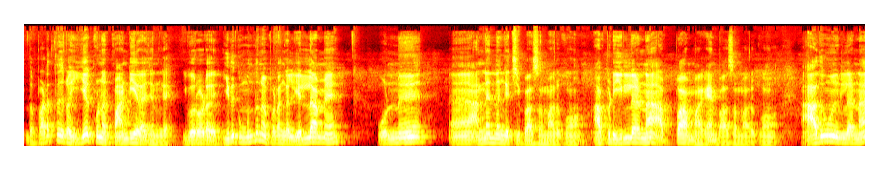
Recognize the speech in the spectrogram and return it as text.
இந்த படத்தோட இயக்குனர் பாண்டியராஜனுங்க. இவரோட இதுக்கு முந்தின படங்கள் எல்லாமே ஒன்று அண்ணன் தங்கச்சி பாசமாக இருக்கும். அப்படி இல்லைன்னா அப்பா மகன் பாசமாக இருக்கும். அதுவும் இல்லைன்னா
